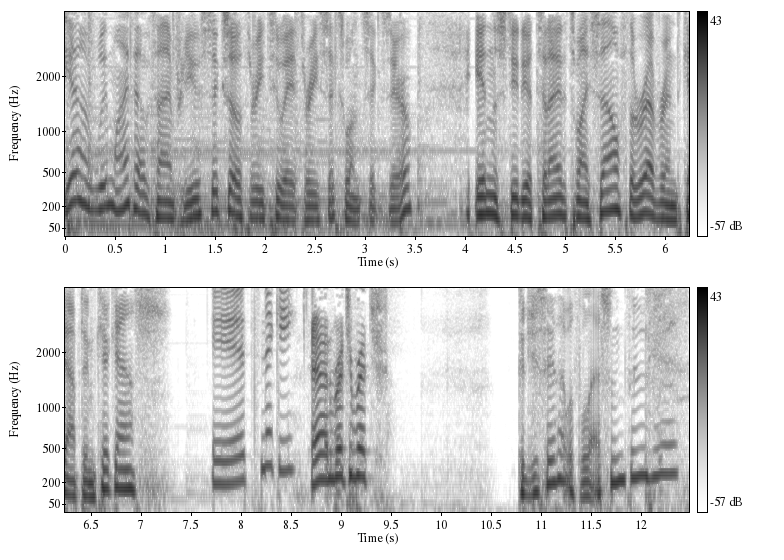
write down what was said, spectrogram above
yeah, we might have time for you. 603-283-6160. In the studio tonight, it's myself, the Reverend Captain Kickass. It's Nikki. And Richie Rich. Could you say that with less enthusiasm?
